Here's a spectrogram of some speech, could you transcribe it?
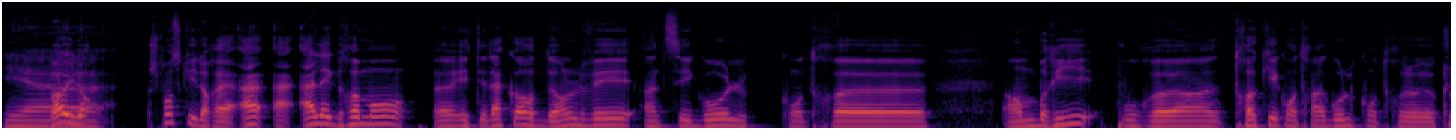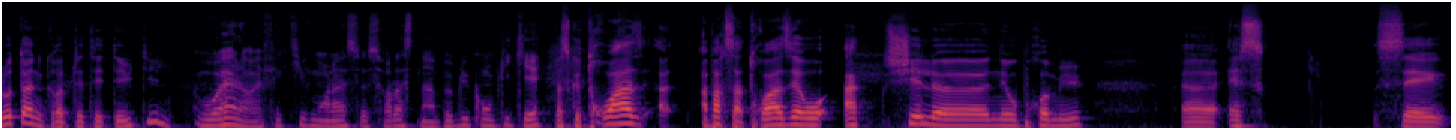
Et euh, Bon, il en- Je pense qu'il aurait allègrement euh, été d'accord d'enlever un de ses goals contre euh, Ambry pour euh, troquer contre un goal contre euh, Cloton, qui aurait peut-être été utile. Ouais, alors effectivement, là, ce soir-là, c'était un peu plus compliqué. Parce que 3, à part ça, 3-0 à- chez le néo-promu, euh, est-ce que c'est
